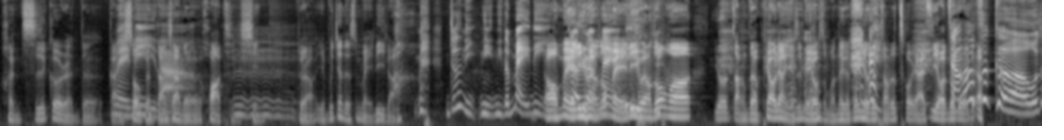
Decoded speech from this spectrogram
很吃个人的感受跟当下的话题性，嗯嗯嗯对啊，也不见得是美丽啦。美就是你你你的魅力哦，魅力。我想说美丽，我想说嘛，有长得漂亮也是没有什么那个，但有的长得丑也还是有。讲到这个，我就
